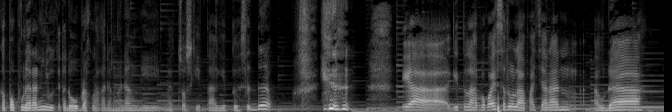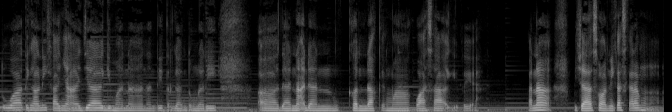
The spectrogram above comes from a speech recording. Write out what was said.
kepopulerannya juga kita dobrak lah kadang-kadang di medsos kita gitu sedap. Ya gitulah pokoknya seru lah pacaran udah tua tinggal nikahnya aja gimana? Nanti tergantung dari uh, dana dan kehendak yang maha kuasa gitu ya. Karena bicara soal nikah sekarang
